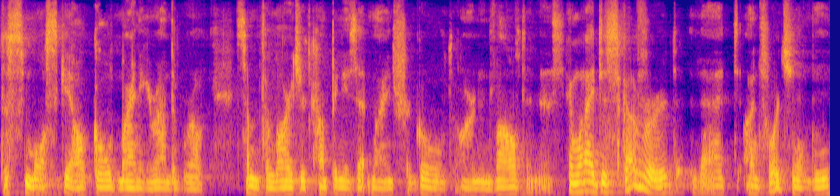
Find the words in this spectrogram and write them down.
the small scale gold mining around the world. Some of the larger companies that mine for gold aren't involved in this. And when I discovered that, unfortunately,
